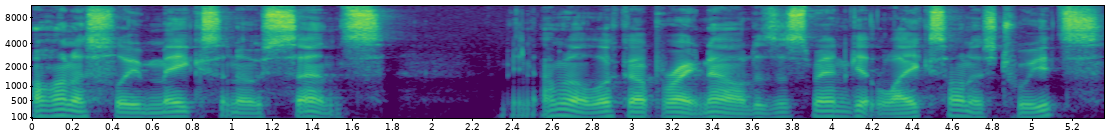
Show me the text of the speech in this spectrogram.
honestly makes no sense. I mean, I'm going to look up right now. Does this man get likes on his tweets?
